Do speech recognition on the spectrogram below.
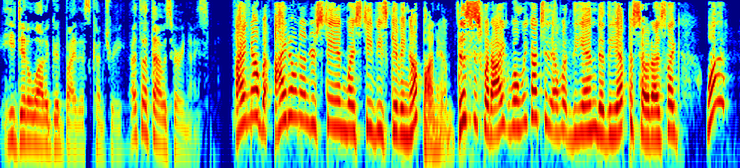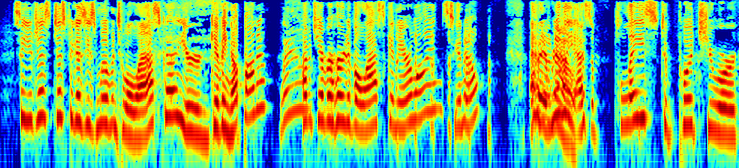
he did a lot of good by this country. I thought that was very nice. I know, but I don't understand why Stevie's giving up on him. This is what I, when we got to the, the end of the episode, I was like, what? So you just just because he's moving to Alaska, you're giving up on him? Well, haven't you ever heard of Alaskan Airlines? You know, and it really know. as a place to put your,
